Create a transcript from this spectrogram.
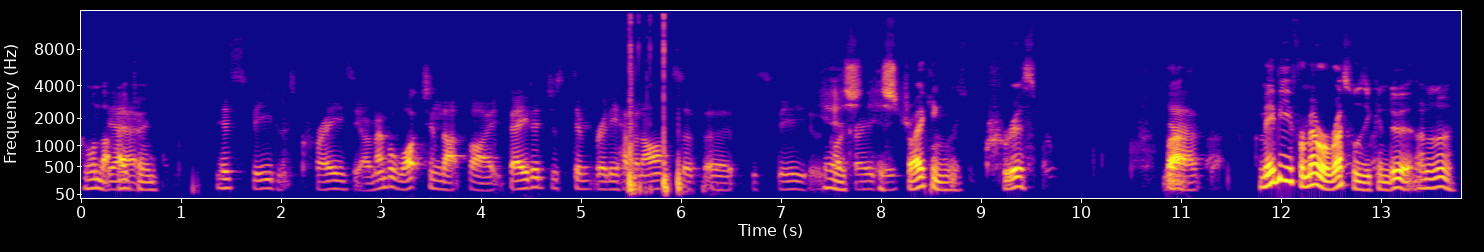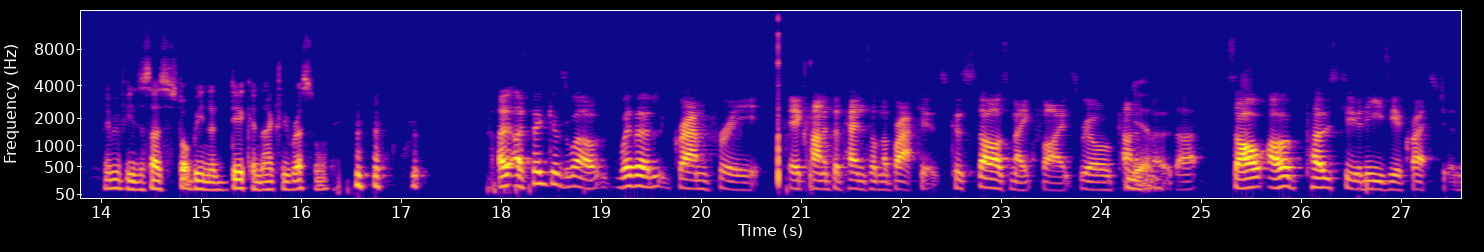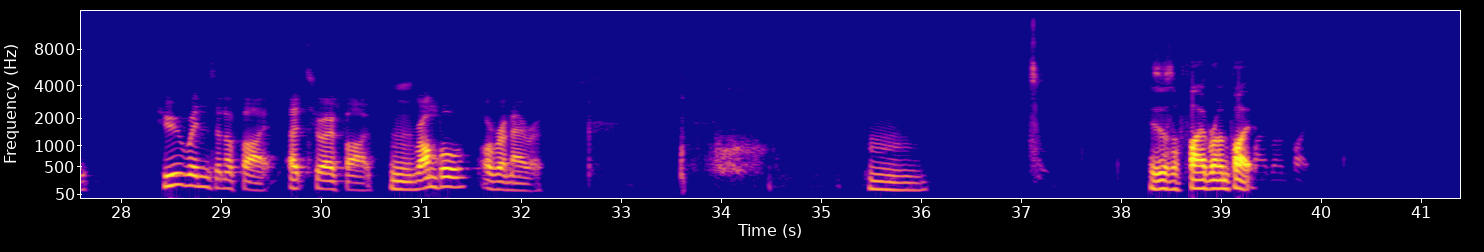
I'm on that Yeah. hype train. His speed was crazy. I remember watching that fight. Bader just didn't really have an answer for his speed. It was Yeah, quite his, crazy. his striking was crisp. yeah, Maybe if Romero wrestles, he can do it. I don't know. Maybe if he decides to stop being a dick and actually wrestle. I, I think as well with a Grand Prix, it kind of depends on the brackets because stars make fights. We all kind Yeah. of know that. So I'll, I'll pose to you an easier question: Who wins in a fight at two hundred five? Hmm. Rumble or Romero? Hmm. Is this a five round fight?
